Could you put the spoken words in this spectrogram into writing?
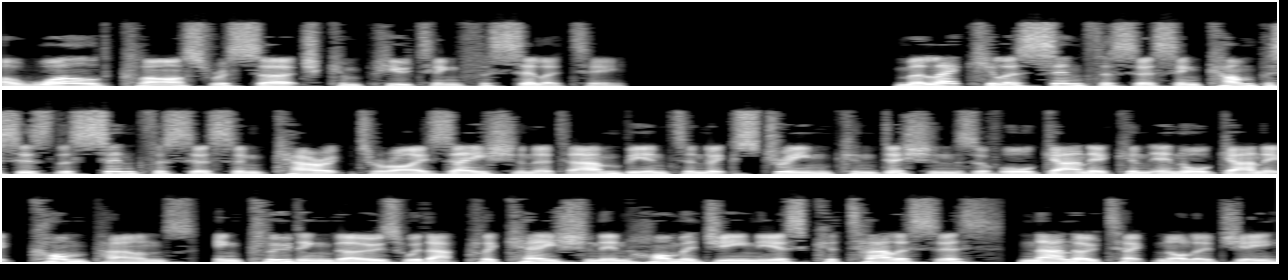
a world-class research computing facility. Molecular synthesis encompasses the synthesis and characterization at ambient and extreme conditions of organic and inorganic compounds, including those with application in homogeneous catalysis, nanotechnology,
